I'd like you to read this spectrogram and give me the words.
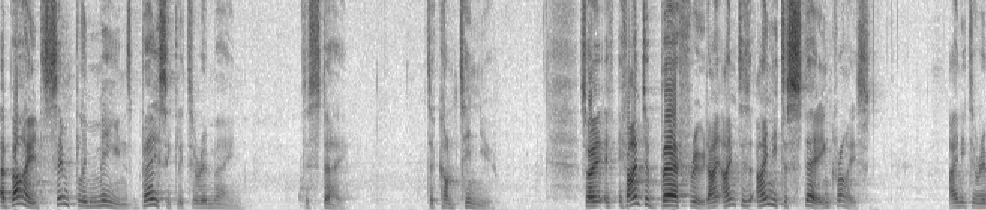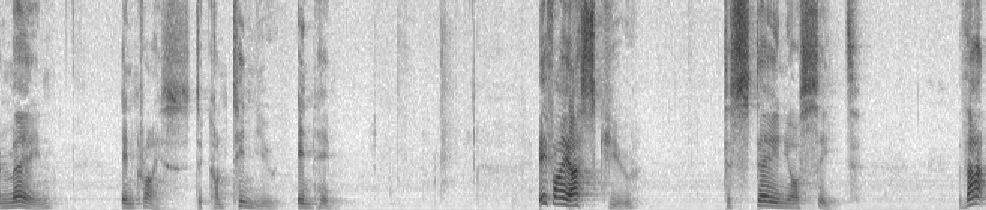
Abide simply means basically to remain, to stay, to continue. So if, if I'm to bear fruit, I, I'm to, I need to stay in Christ. I need to remain in Christ to continue in Him. If I ask you to stay in your seat, that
